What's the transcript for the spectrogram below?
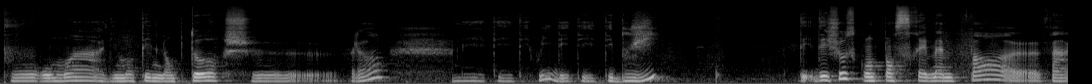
pour au moins alimenter une lampe torche, euh, voilà, des, oui, des, bougies, des, choses qu'on ne penserait même pas, euh, enfin,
